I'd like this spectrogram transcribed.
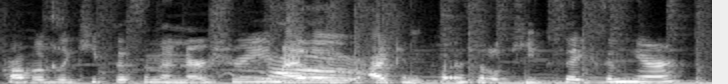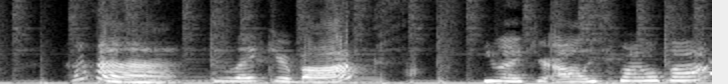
probably keep this in the nursery. Milo, I can put his little keepsakes in here. Huh, you like your box? You like your Ollie Swaddle box?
